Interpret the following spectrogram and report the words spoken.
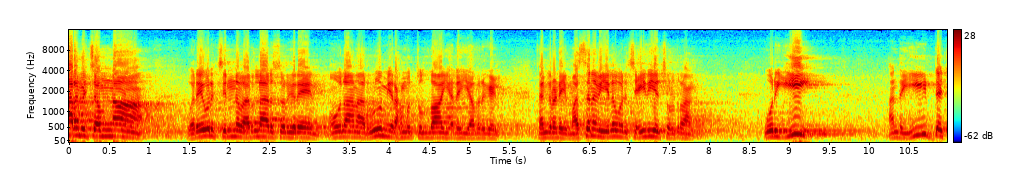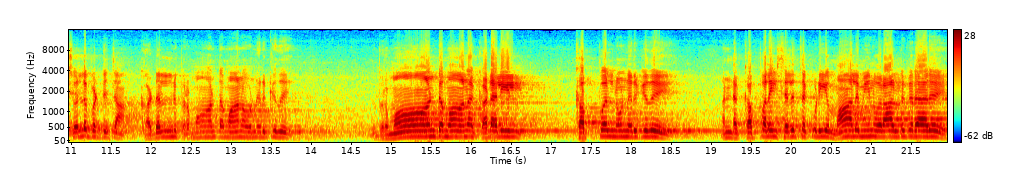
ஆரம்பிச்சோம்னா ஒரே ஒரு சின்ன வரலாறு சொல்கிறேன். மௌலானா ரூமி ரஹமத்துல்லா அலை அவர்கள் தங்களுடைய மசனவியில ஒரு செய்தியை சொல்றாங்க. ஒரு ஈ. அந்த ஈட்டை சொல்லப்பட்டுச்சான் கடல்னு பிரம்மாண்டமான ஒன்று இருக்குது. பிரம்மாண்டமான கடலில் கப்பல்னு ஒன்று இருக்குது. அந்த கப்பலை செலுத்தக்கூடிய மாலுமின்னு ஒரு ஆள் இருக்கிறாரு.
